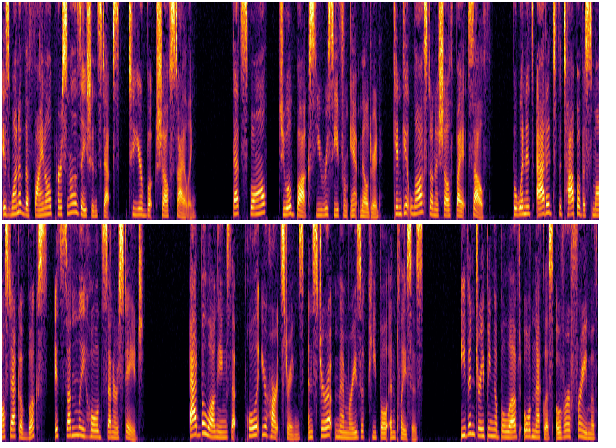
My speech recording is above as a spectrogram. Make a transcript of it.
is one of the final personalization steps to your bookshelf styling. That small, jeweled box you received from Aunt Mildred can get lost on a shelf by itself, but when it's added to the top of a small stack of books, it suddenly holds center stage. Add belongings that pull at your heartstrings and stir up memories of people and places. Even draping a beloved old necklace over a frame of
